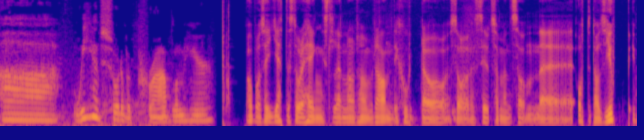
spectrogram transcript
Uh, we have sort of a problem here. har på sig jättestora hängslen och en randig skjorta och så ser ut som en sån eh, 80-tals yuppie.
